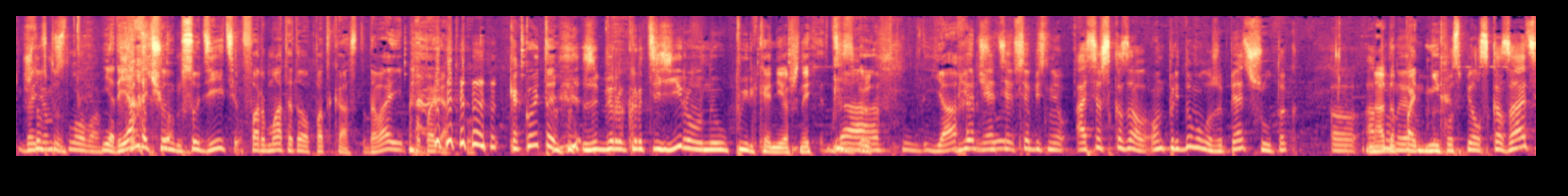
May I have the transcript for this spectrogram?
даем в том? слово. Нет, я Что хочу обсудить формат этого подкаста. Давай по порядку. Какой-то забюрократизированный упырь, конечно. Да, я Бьерн, я тебе хочу... все объясню. Ася ж сказал, он придумал уже пять шуток. Э, Надо одну, наверное, под них. успел сказать,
